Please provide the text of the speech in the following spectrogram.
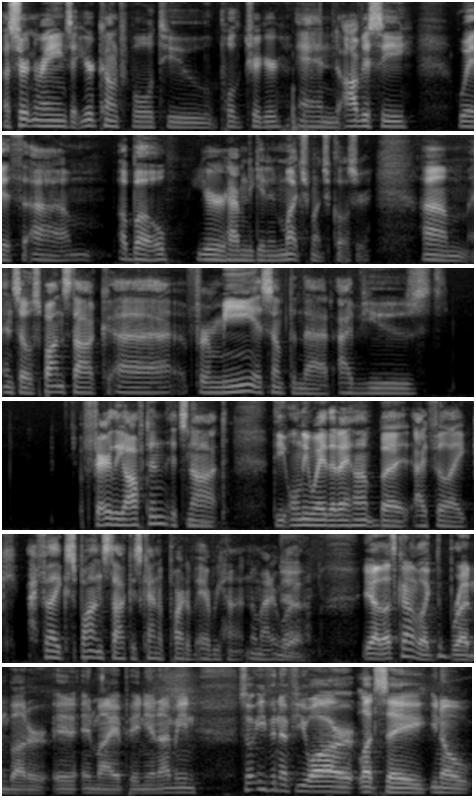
a certain range that you're comfortable to pull the trigger. And obviously, with um, a bow, you're having to get in much, much closer. Um, and so, spot and stalk uh, for me is something that I've used fairly often. It's not the only way that I hunt, but I feel like I feel like spot and stalk is kind of part of every hunt, no matter what. Yeah, yeah, that's kind of like the bread and butter, in, in my opinion. I mean, so even if you are, let's say, you know,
